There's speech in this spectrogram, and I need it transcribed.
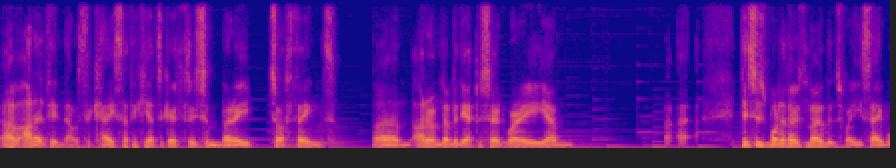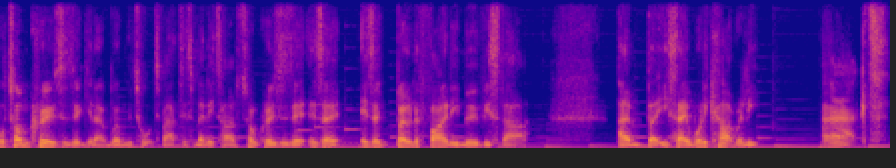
Um, I don't think that was the case. I think he had to go through some very tough things. Um, I remember the episode where he. Um, I- this is one of those moments where you say, "Well, Tom Cruise is a you know when we talked about this many times. Tom Cruise is a is a is a bona fide movie star, um, but you say, well, he can't really act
